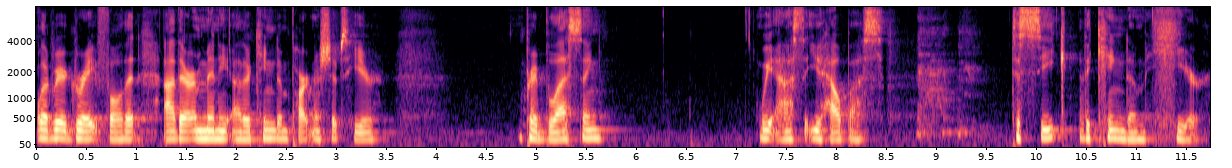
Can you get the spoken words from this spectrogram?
Lord, we are grateful that uh, there are many other kingdom partnerships here. We pray blessing. We ask that you help us to seek the kingdom here.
